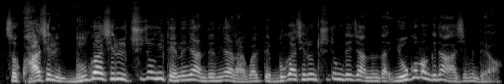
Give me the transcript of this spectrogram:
그래서 과실, 무과실을 추정이 되느냐 안 되느냐라고 할 때 무과실은 추정되지 않는다. 요거만 그냥 아시면 돼요.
